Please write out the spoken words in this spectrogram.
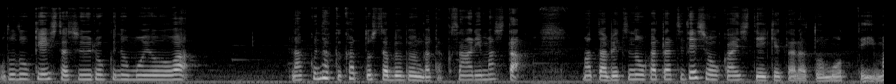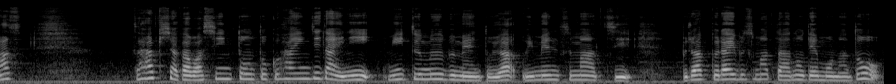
お届けした収録の模様は泣く泣くカットした部分がたくさんありました。また別の形で紹介していけたらと思っています。ザハ記者がワシントン特派員時代に MeToo ムーブメントやウィメンズマーチブラック・ライブズ・マターのデモなど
